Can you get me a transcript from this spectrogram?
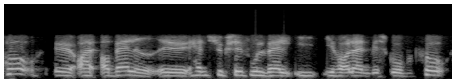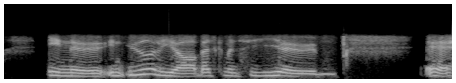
på, øh, og, og valget, øh, hans succesfulde valg i, i Holland vil skubbe på en, øh, en yderligere, hvad skal man sige, øh, øh,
